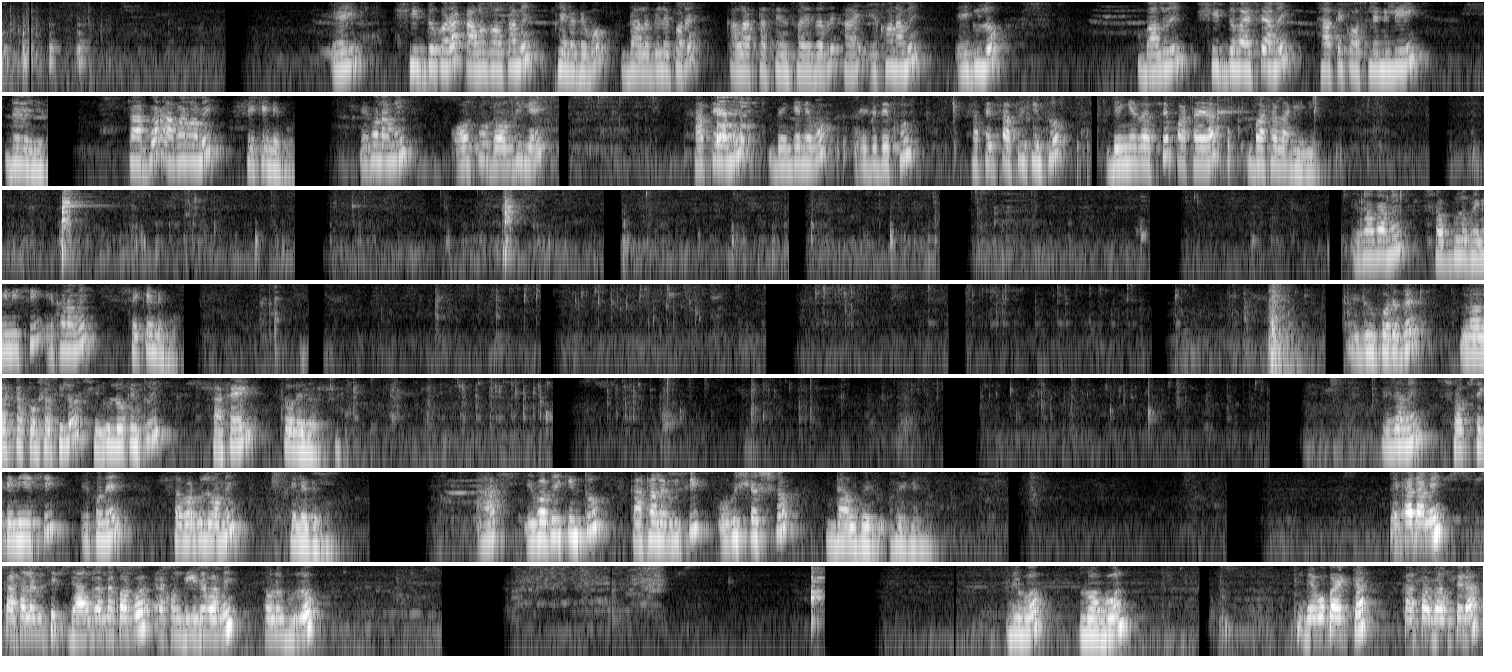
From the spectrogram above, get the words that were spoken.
এই সিদ্ধ করা কালো জলটা আমি ফেলে দেব। ডালে দিলে পরে কালারটা চেঞ্জ হয়ে যাবে। তাই এখন আমি এইগুলো ভালোই সিদ্ধ হয়েছে, আমি হাতে কষলে নিলেই বেরোয় গেছে। তারপর আবার আমি সেকে নেব। এখন আমি অল্প জল দিয়ে হাতে আমি ভেঙে নেব। এই যে দেখুন, হাতের চাপড়ি কিন্তু ভেঙে যাচ্ছে, পাটায় আর বাটা লাগেনি। এবার আমি সবগুলো ভেঙে নিছি, এখন আমি সেকে নেব। এই যে উপরে যে লাল একটা কষা ছিল, সেগুলো কিন্তু শাখাই চলে যাচ্ছে। এই যে আমি সব সেকে নিয়েছি, এখন এই সাবাগুলো আমি ফেলে দেব। আর এভাবেই কিন্তু কাঁঠালের বিচি অবিশ্বাস্য ডাল বের হয়ে গেল। এখানে আমি কাঁঠালের বিচির ডাল রান্না করব। এখন দিয়ে দেবো আমি হলুদ গুঁড়ো। দেব লবণ। দেব কয়েকটা কাঁচা জাল সেরা।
